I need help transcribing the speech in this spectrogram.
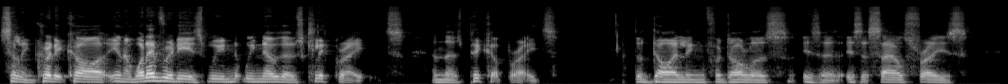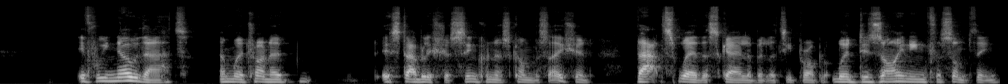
selling credit card, you know, whatever it is, we we know those click rates and those pickup rates. The dialing for dollars is a is a sales phrase. if we know that and we're trying to establish a synchronous conversation, that's where the scalability problem. We're designing for something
